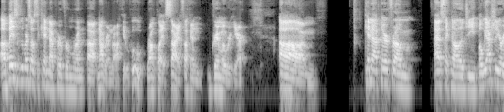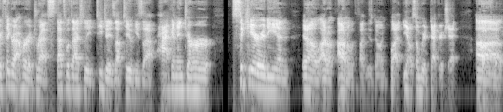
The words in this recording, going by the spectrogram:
Uh basically we're supposed to kidnap her from Ren uh not Ren Rock, ooh, wrong place. Sorry, fucking Grim over here. Um kidnapped her from as technology, but we actually already figured out her address. That's what's actually TJ's up to. He's uh, hacking into her security, and you know, I don't, I don't know what the fuck he's doing, but you know, some weird Decker shit. Uh,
